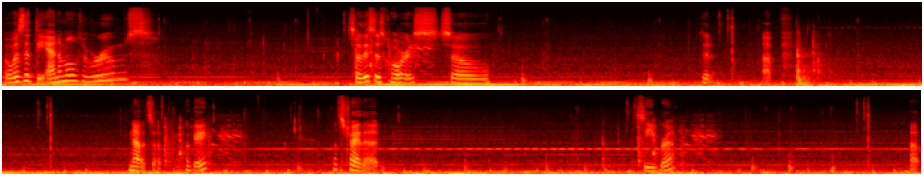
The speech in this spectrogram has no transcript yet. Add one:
What was it? The animal rooms? So this is horse, so... Is it up? Now it's up. Okay. Let's try that. Zebra. Up.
